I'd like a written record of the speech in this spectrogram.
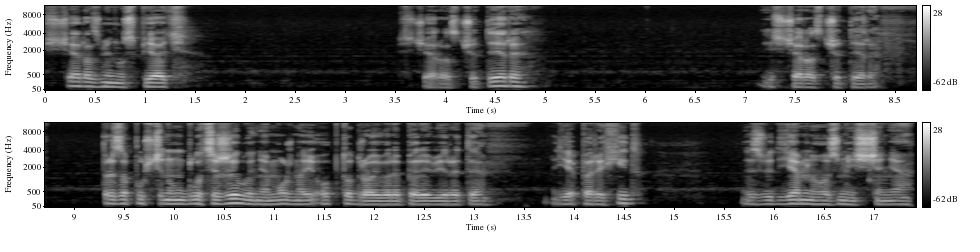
ще раз мінус 5, ще раз 4 і ще раз 4. При запущеному блоці живлення можна і оптодрайвери перевірити. Є перехід з від'ємного зміщення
